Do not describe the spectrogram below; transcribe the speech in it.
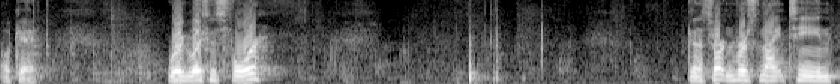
Okay. We're in Galatians 4. Going to start in verse 19,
